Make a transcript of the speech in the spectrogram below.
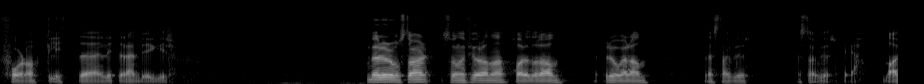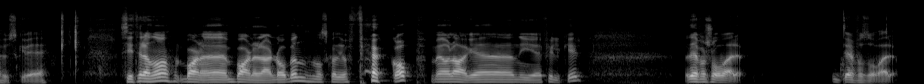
får nok litt, eh, litt regnbyger. Møre og Romsdal, Sogn og Fjordane, Hordaland, Rogaland, Vest-Agder, Øst-Agder. Ja, da husker vi. Sitter ennå. Barne, barnelærdommen. Nå skal de jo fucke opp med å lage nye fylker. Det får så være. Det får så være.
